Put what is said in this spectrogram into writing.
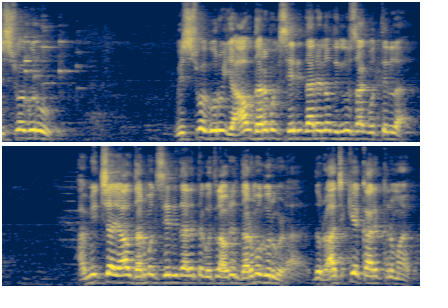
ವಿಶ್ವಗುರು. ವಿಶ್ವಗುರು ಯಾವ ಧರ್ಮಕ್ಕೆ ಸೇರಿದ್ದಾರೆ ಅನ್ನೋದು ಇನ್ನೂ ಸಹ ಗೊತ್ತಿಲ್ಲ. ಅಮಿತ್ ಶಾ ಯಾವ ಧರ್ಮಕ್ಕೆ ಸೇರಿದ್ದಾರೆ ಅಂತ ಗೊತ್ತಿಲ್ಲ. ಅವ್ರೇನು ಧರ್ಮಗುರುಗಳ? ಇದು ರಾಜಕೀಯ ಕಾರ್ಯಕ್ರಮ ಅದು.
